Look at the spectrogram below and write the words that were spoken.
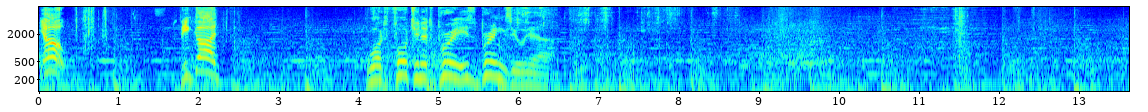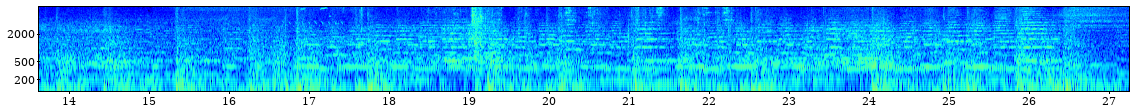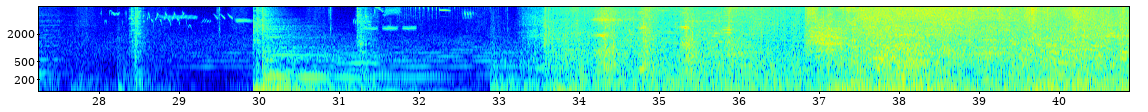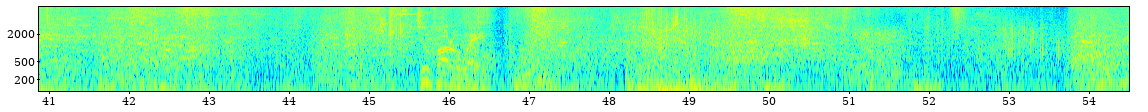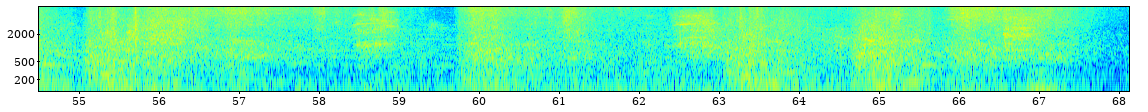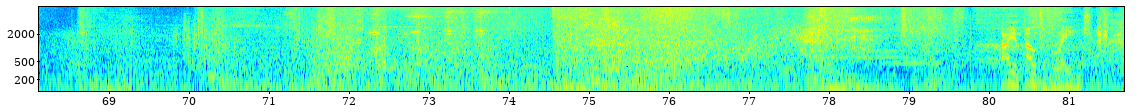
Yo! Be good! What fortunate breeze brings you here? Too far away. I am out of range.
